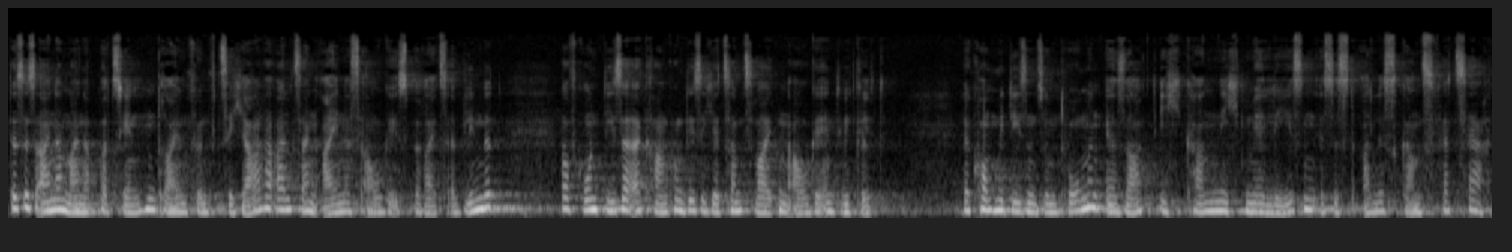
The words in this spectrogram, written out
Das ist einer meiner Patienten, 53 Jahre alt. Sein eines Auge ist bereits erblindet aufgrund dieser Erkrankung, die sich jetzt am zweiten Auge entwickelt. Er kommt mit diesen Symptomen. Er sagt, ich kann nicht mehr lesen. Es ist alles ganz verzerrt.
